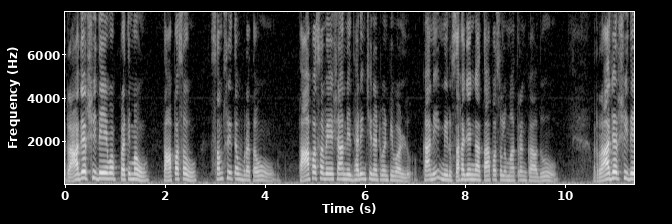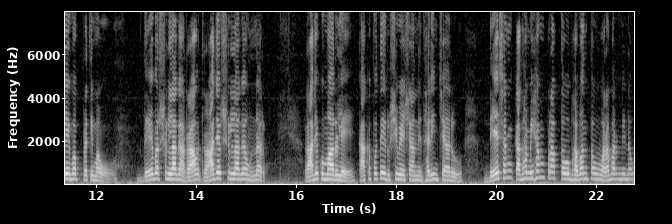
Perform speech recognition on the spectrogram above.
రాజర్షిదేవ ప్రతిమౌ తాపసౌ సంశ్రిత వ్రతౌ. తాపస వేషాన్ని ధరించినటువంటి వాళ్ళు కానీ మీరు సహజంగా తాపసులు మాత్రం కాదు. రాజర్షిదేవ ప్రతిమౌ. దేవర్షుల్లాగా రా రాజర్షుల్లాగా ఉన్నారు. రాజకుమారులే కాకపోతే ఋషి వేషాన్ని ధరించారు దేశం కథమిహం ప్రాప్తవు భవంతం వరవర్ణినవు.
